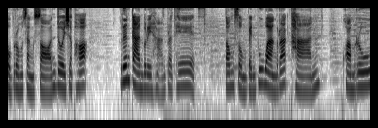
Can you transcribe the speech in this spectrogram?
อบรมสั่งสอนโดยเฉพาะเรื่องการบริหารประเทศ ต้องทรงเป็นผู้วางรากฐาน ความรู้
